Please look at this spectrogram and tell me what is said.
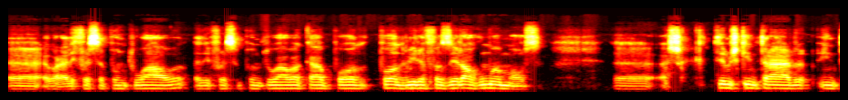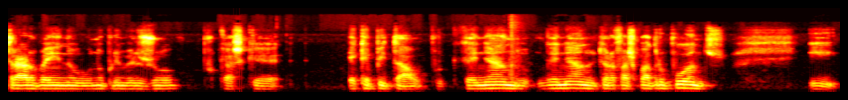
Uh, agora a diferença pontual, a diferença pontual acaba, pode, pode vir a fazer alguma moça. Uh, acho que temos que entrar, entrar bem no, no primeiro jogo, porque acho que é, é capital, porque ganhando, ganhando, o Vitória faz 4 pontos e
